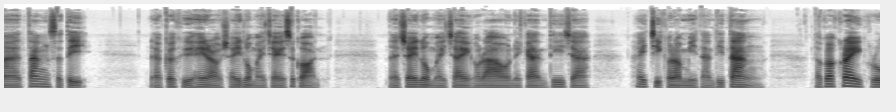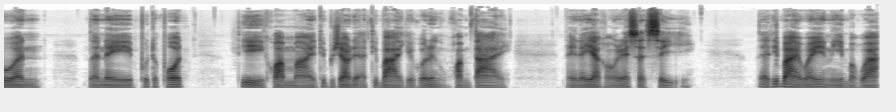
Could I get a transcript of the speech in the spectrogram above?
มาตั้งสตินะก็คือให้เราใช้ลมหายใจซะก่อนนะใช้ลมหายใจของเราในการที่จะให้จิตของเรามีฐานที่ตั้ง แล้วก็ใคร่ครวญนะในพุทธพจน์ที่ความหมายที่พระเจ้าได้อธิบายเกี่ยวกับเรื่องของความตาย ในนัยยะของเรสัตสี ได้อธิบายไว้อย่างนี้บอกว่า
